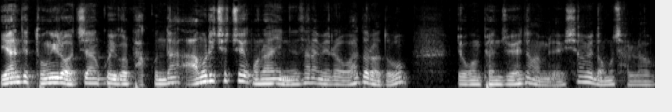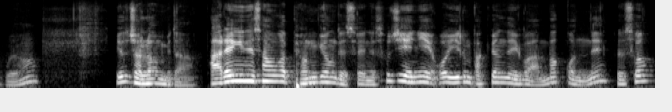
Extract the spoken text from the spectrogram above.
얘한테 동의를 얻지 않고 이걸 바꾼다? 아무리 최초의 권한이 있는 사람이라고 하더라도 요건 변조에 해당합니다. 시험에 너무 잘 나오고요. 얘도 잘 나옵니다. 발행인의 상호가 변경됐어요. 근데 소지인이 어 이름 바뀌었는데 이거 안 바꿨네. 그래서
